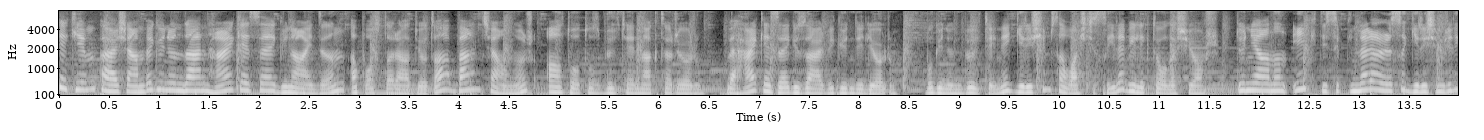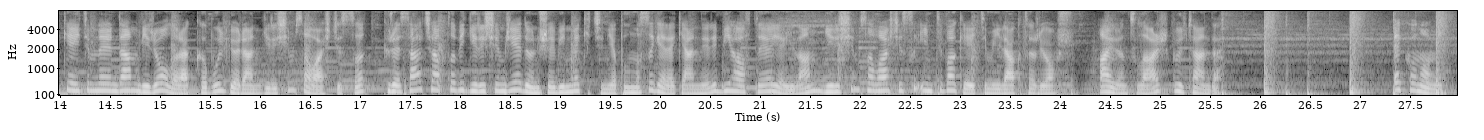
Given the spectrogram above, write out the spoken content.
Ekim Perşembe gününden herkese günaydın. Aposta Radyo'da ben Çağnur 6.30 bültenini aktarıyorum ve herkese güzel bir gün diliyorum. Bugünün bülteni girişim savaşçısıyla birlikte ulaşıyor. Dünyanın ilk disiplinler arası girişimcilik eğitimlerinden biri olarak kabul gören girişim savaşçısı, küresel çapta bir girişimciye dönüşebilmek için yapılması gerekenleri bir haftaya yayılan girişim savaşçısı intibak eğitimiyle aktarıyor. Ayrıntılar bültende. Ekonomi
